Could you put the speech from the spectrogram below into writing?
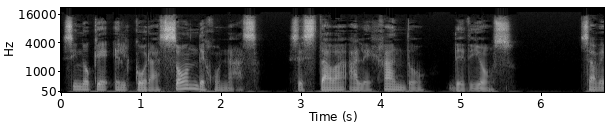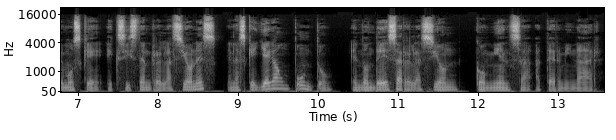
sino que el corazón de Jonás se estaba alejando de Dios. Sabemos que existen relaciones en las que llega un punto en donde esa relación comienza a terminar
